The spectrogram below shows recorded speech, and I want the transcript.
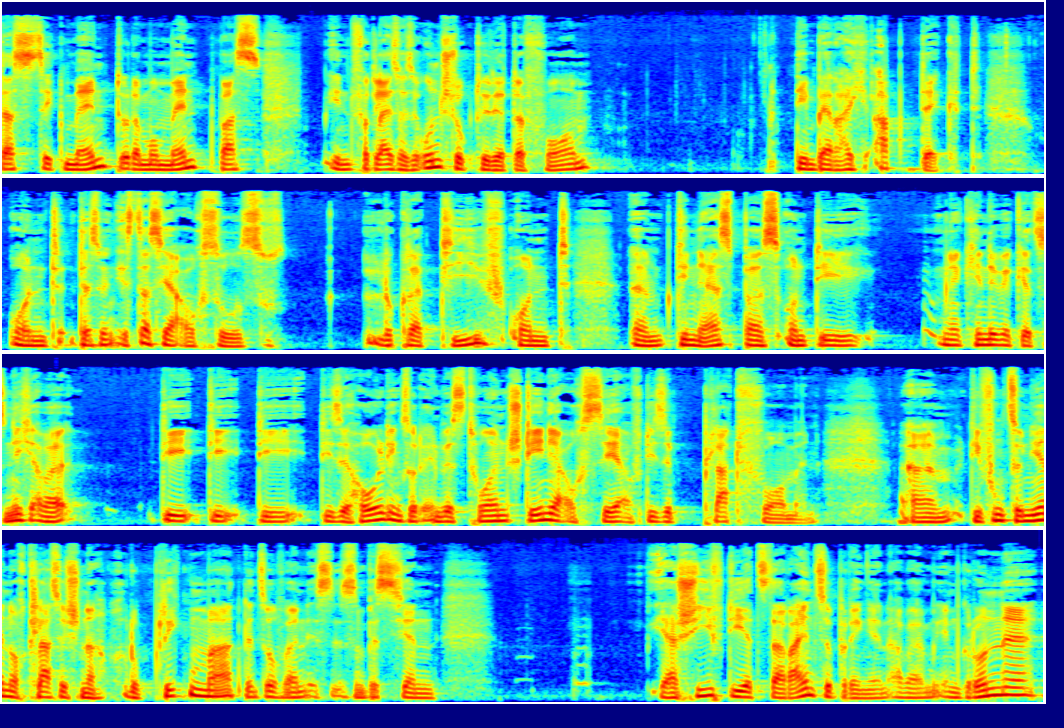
das Segment oder Moment, was in vergleichsweise unstrukturierter Form den Bereich abdeckt. Und deswegen ist das ja auch so, so lukrativ und ähm, die Nespers und die, ne, Kinderweg jetzt nicht, aber die, die, die, diese Holdings oder Investoren stehen ja auch sehr auf diese Plattformen. Ähm, die funktionieren noch klassisch nach Rubrikenmarkt, insofern ist es ein bisschen ja schief, die jetzt da reinzubringen, aber im, im Grunde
